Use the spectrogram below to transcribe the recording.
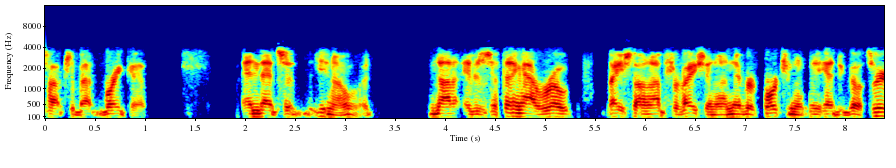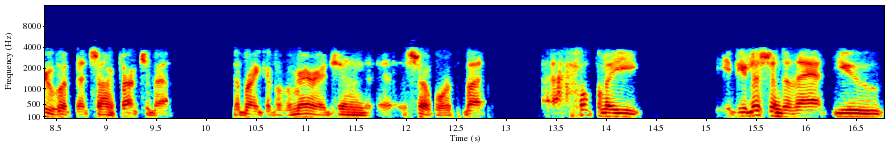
talks about breakup and that's a you know not it was a thing I wrote based on observation. I never fortunately had to go through what that song talks about, the breakup of a marriage and uh, so forth. But uh, hopefully, if you listen to that, you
